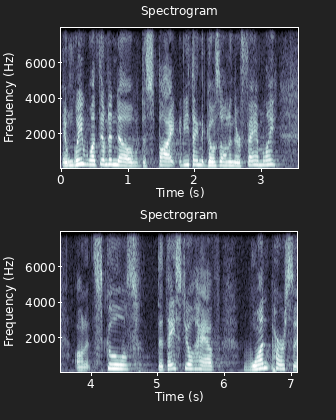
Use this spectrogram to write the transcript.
and we want them to know, despite anything that goes on in their family, on at schools, that they still have one person,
